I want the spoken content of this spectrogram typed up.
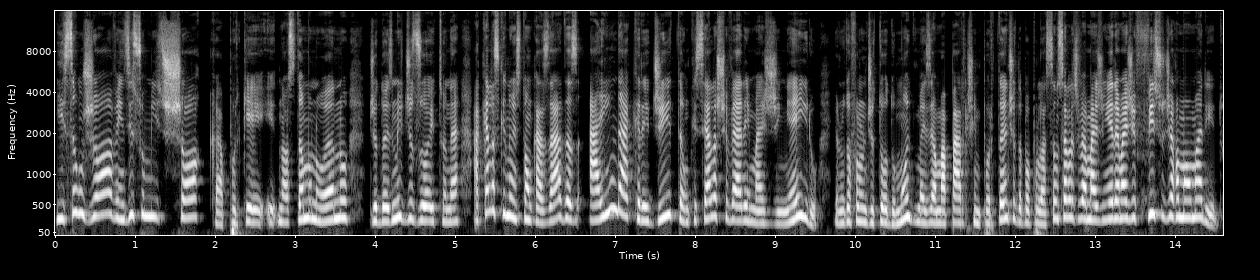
e são jovens, isso me choca, porque nós estamos no ano de 2018, né? Aquelas que não estão casadas ainda acreditam que se elas tiverem mais dinheiro, eu não tô falando de todo mundo, mas é uma parte importante da população, se ela tiver mais dinheiro é mais difícil de arrumar um marido.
